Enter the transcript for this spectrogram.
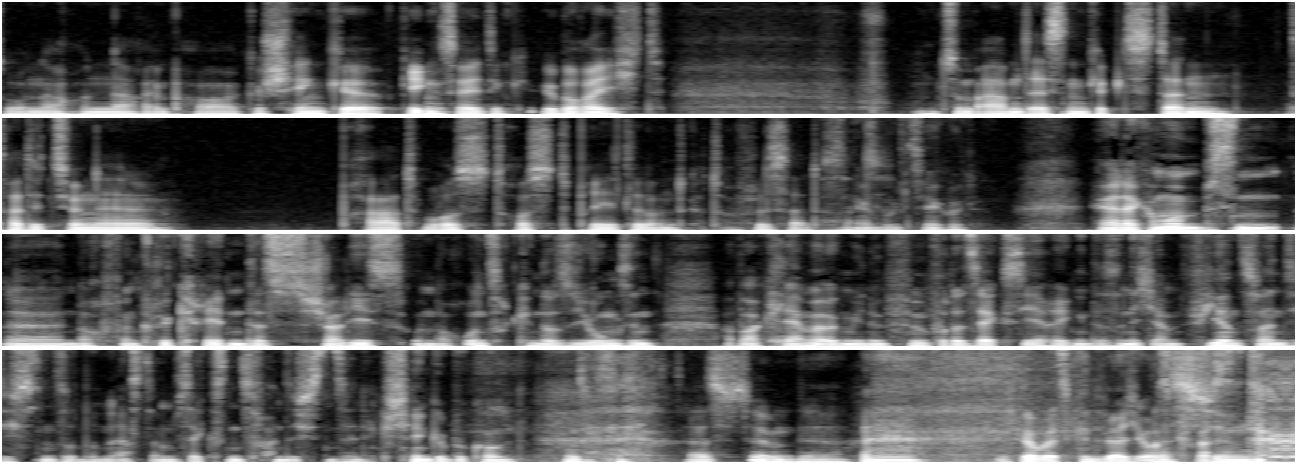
so nach und nach ein paar Geschenke gegenseitig überreicht. Und zum Abendessen gibt es dann traditionell Bratwurst, Rostbretel und Kartoffelsalat. Sehr gut, sehr gut. Ja, da kann man ein bisschen äh, noch von Glück reden, dass Charlize und auch unsere Kinder so jung sind. Aber erklär mal irgendwie einem Fünf- oder Sechsjährigen, dass er nicht am 24., sondern erst am 26. seine Geschenke bekommt. Das stimmt, ja. Ich glaube, als Kind wäre ich ausgerastet.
